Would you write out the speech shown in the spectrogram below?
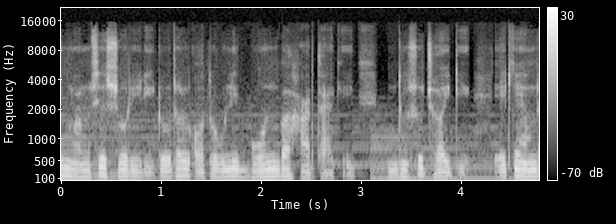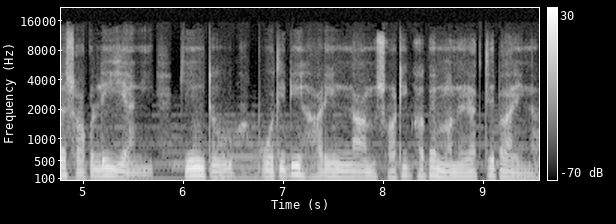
একটি মানুষের শরীরে টোটাল কতগুলি বোন বা হাড় থাকে? দুশো ছয়টি। এটি আমরা সকলেই জানি। কিন্তু প্রতিটি হাড়ের নাম সঠিকভাবে মনে রাখতে পারি না।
